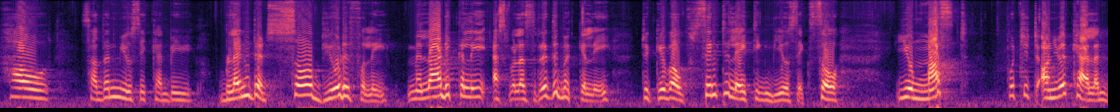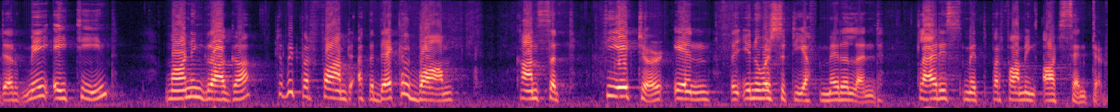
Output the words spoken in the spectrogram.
how southern music can be blended so beautifully, melodically as well as rhythmically to give a scintillating music. So, you must put it on your calendar May 18th, Morning Raga to be performed at the Dekelboum Concert Theatre in the University of Maryland, Clarice Smith Performing Arts Center.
